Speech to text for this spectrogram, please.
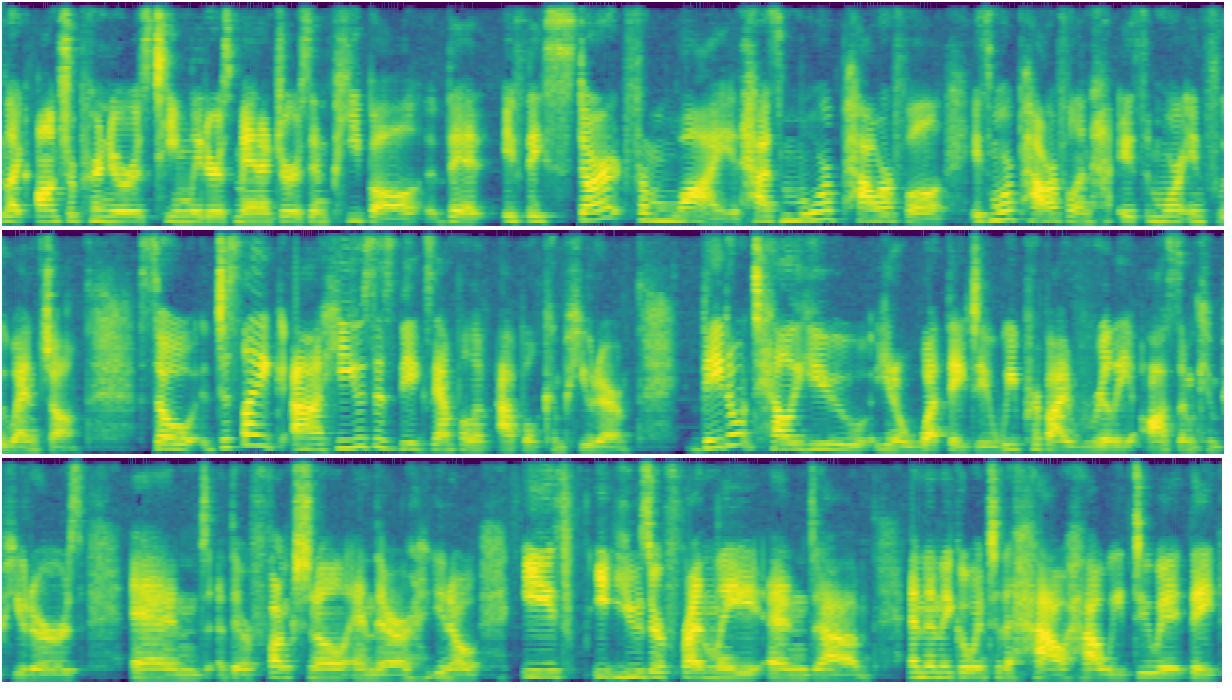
like entrepreneurs, team leaders, managers, and people that if they start from why, it has more powerful, it's more powerful and it's more influential. So, just like uh, he uses the example of Apple Computer, they don't tell you, you know, what they do. We provide really awesome computers, and they're functional and they're, you know, ease user friendly, and um, and then they go into the how, how we do it. They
